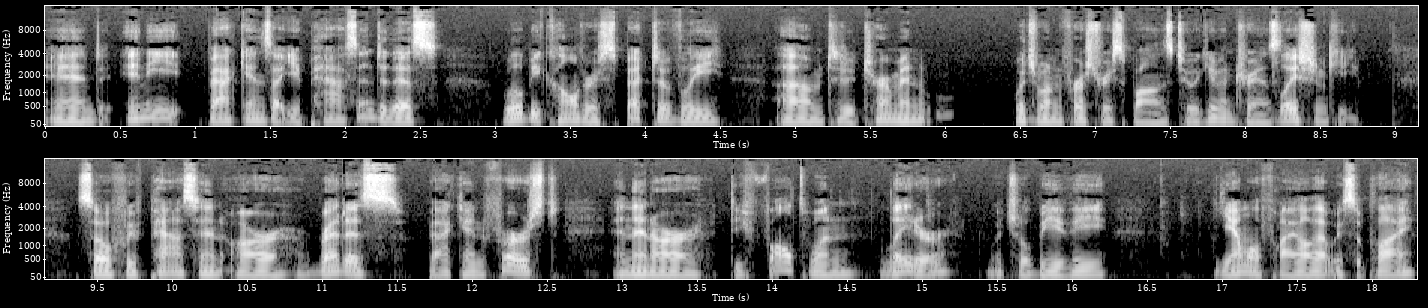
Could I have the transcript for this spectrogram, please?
and any backends that you pass into this will be called respectively um, to determine which one first responds to a given translation key. So if we pass in our Redis backend first, and then our default one later, which will be the YAML file that we supply,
